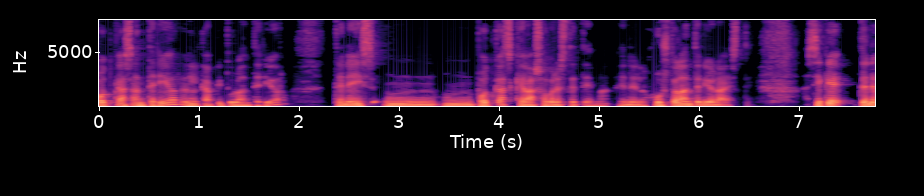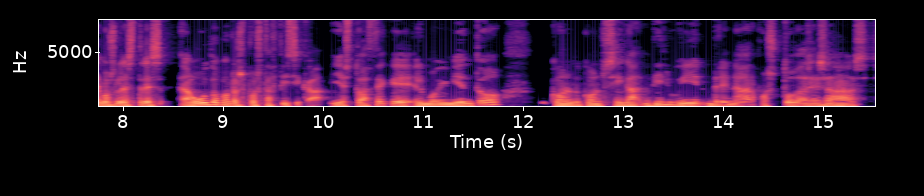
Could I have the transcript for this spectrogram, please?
podcast anterior, en el capítulo anterior, tenéis un, podcast que va sobre este tema, en el justo el anterior a este. Así que tenemos el estrés agudo con respuesta física y esto hace que el movimiento consiga diluir, drenar, pues todas esas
